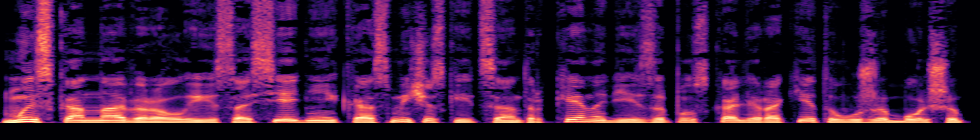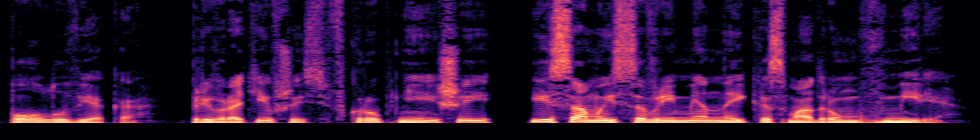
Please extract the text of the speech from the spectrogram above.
Мыс Канаверал и соседний космический центр Кеннеди запускали ракеты уже больше полувека, превратившись в крупнейший и самый современный космодром в мире —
